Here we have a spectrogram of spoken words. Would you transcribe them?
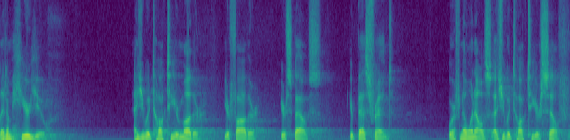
Let him hear you as you would talk to your mother, your father, your spouse, your best friend, or if no one else, as you would talk to yourself.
